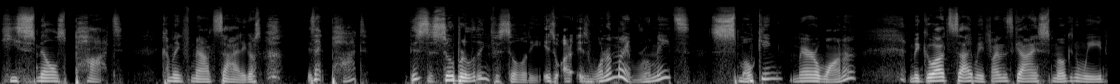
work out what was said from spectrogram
he smells pot coming from outside. He goes, Is that pot? This is a sober living facility. Is, is one of my roommates smoking marijuana? And we go outside and we find this guy smoking weed.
